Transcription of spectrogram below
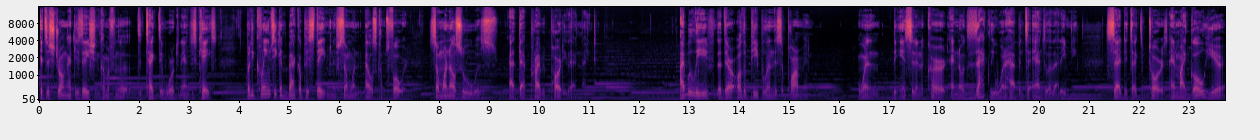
It's a strong accusation coming from the detective working Angie's case, but he claims he can back up his statement if someone else comes forward, someone else who was at that private party that night. I believe that there are other people in this apartment when the incident occurred and know exactly what happened to Angela that evening, said Detective Torres. And my goal here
